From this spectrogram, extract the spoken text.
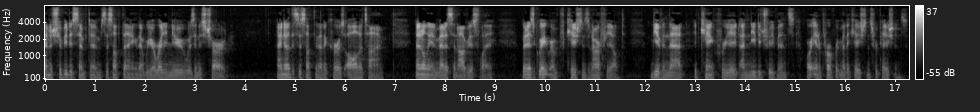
and attribute his symptoms to something that we already knew was in his chart. I know this is something that occurs all the time, not only in medicine, obviously, but it has great ramifications in our field, given that it can create unneeded treatments or inappropriate medications for patients.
